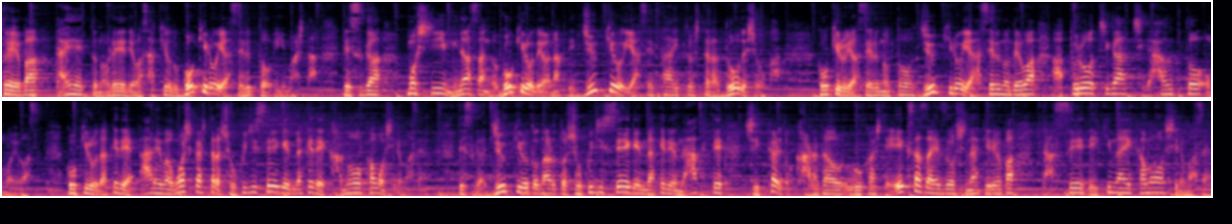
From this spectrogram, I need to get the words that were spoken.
例えばダイエットの例では先ほど5キロ痩せると言いました。ですがもし皆さんが5キロではなくて10キロ痩せたいとしたらどうでしょうか？5キロ痩せるのと10キロ痩せるのではアプローチが違うと思います。5キロだけであればもしかしたら食事制限だけで可能かもしれません。ですが1 0キロとなると食事制限だけではなくてしっかりと体を動かしてエクササイズをしなければ達成できないかもしれません。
